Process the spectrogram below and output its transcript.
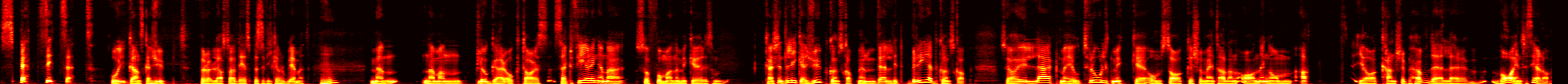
spetsigt sätt och ganska djupt för att lösa det specifika problemet. Mm. Men när man pluggar och tar certifieringarna så får man en mycket, liksom, kanske inte lika djup kunskap, men väldigt bred kunskap. Så jag har ju lärt mig otroligt mycket om saker som jag inte hade en aning om att jag kanske behövde eller var intresserad av.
